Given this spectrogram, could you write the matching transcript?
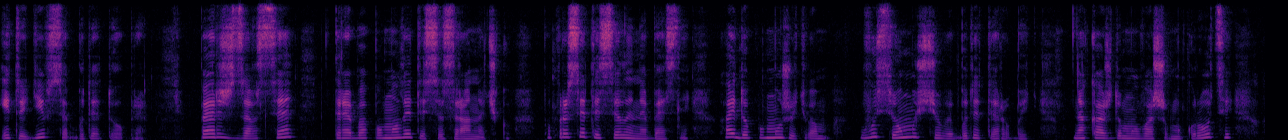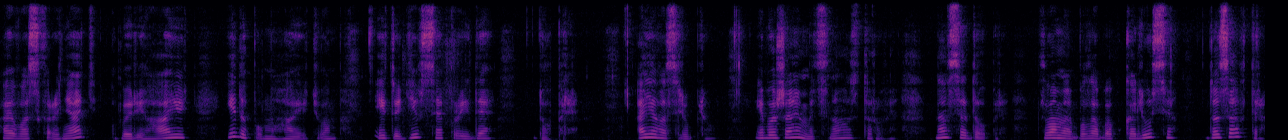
і тоді все буде добре. Перш за все, треба помолитися зраночку, попросити сили небесні, хай допоможуть вам в усьому, що ви будете робити. На кожному вашому кроці хай вас хранять, оберігають і допомагають вам. І тоді все пройде добре. А я вас люблю і бажаю міцного здоров'я. На все добре. З вами була бабка Люся. До завтра.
